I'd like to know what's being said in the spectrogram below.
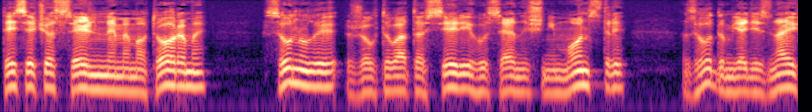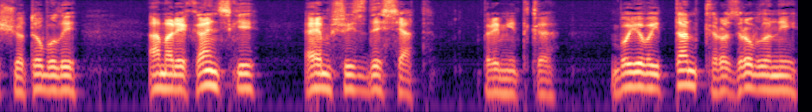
тисячосильними моторами, сунули жовтувато сірі гусеничні монстри. Згодом я дізнаюсь, що то були американські М-60. Примітка. Бойовий танк, розроблений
